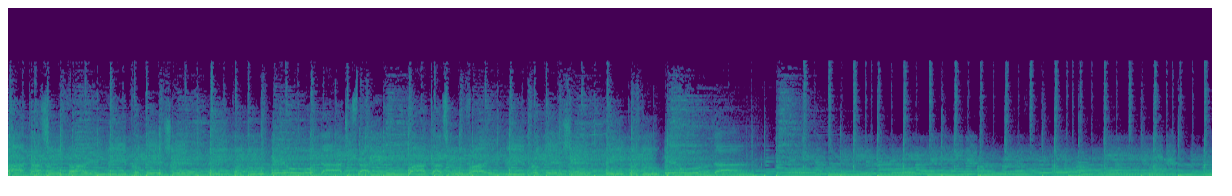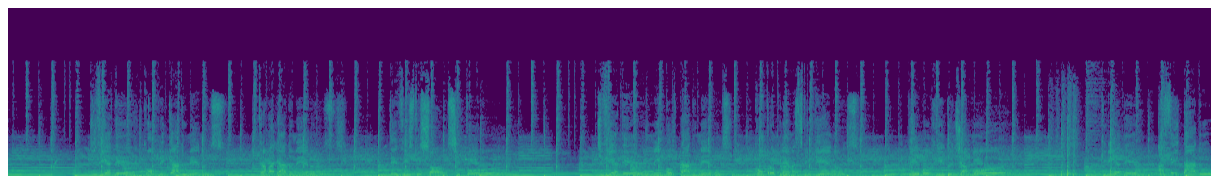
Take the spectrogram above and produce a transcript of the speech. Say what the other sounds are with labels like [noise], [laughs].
Acaso vai sol se pôr. Devia ter me importado menos com problemas pequenos e ter morrido de amor. Queria ter aceitado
